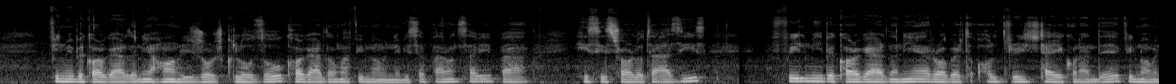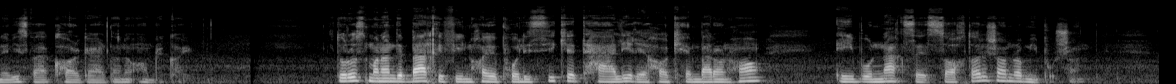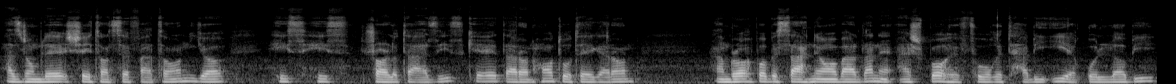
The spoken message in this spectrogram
فیلمی به کارگردانی هانری جورج کلوزو کارگردان و فیلمنامه نویس فرانسوی و هیس هیس شارلوت عزیز فیلمی به کارگردانی رابرت آلدریج تهیه کننده فیلمنامه نویس و کارگردان آمریکایی. درست مانند برخی فیلم های پلیسی که تعلیق حاکم بر آنها عیب و نقص ساختارشان را میپوشاند. از جمله شیطان صفتان یا هیس هیس شارلوت عزیز که در آنها توتهگران همراه با به صحنه آوردن اشباه فوق طبیعی قلابی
